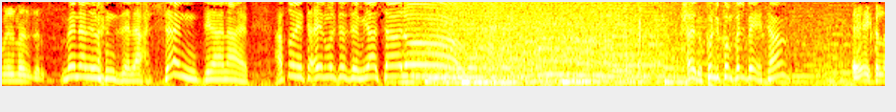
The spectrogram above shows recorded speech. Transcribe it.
من المنزل. من المنزل. أحسنت يا نايف. أعطوني تحية الملتزم. يا سالم حلو. كلكم في البيت ها؟ إيه كل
